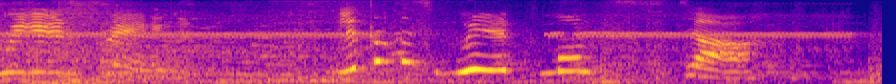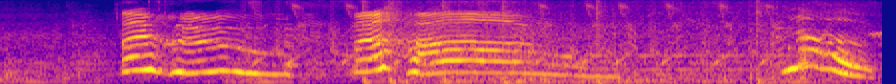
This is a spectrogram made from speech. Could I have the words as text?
weird thing. Look at this weird monster. Boom! Boom! Look!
